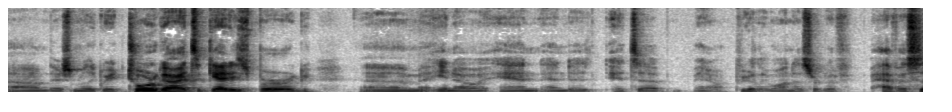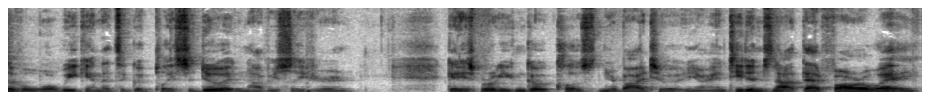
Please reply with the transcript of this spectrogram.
Um, there's some really great tour guides at Gettysburg, um, you know, and and it, it's a you know if you really want to sort of have a Civil War weekend, that's a good place to do it. And obviously, if you're in Gettysburg, you can go close nearby to it. You know, Antietam's not that far away.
